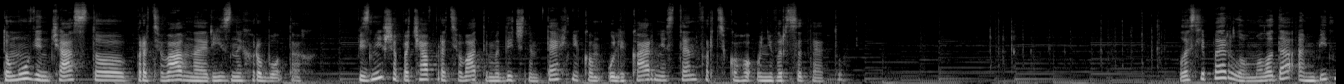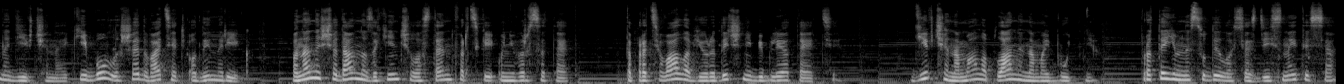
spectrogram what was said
тому він часто працював на різних роботах. Пізніше почав працювати медичним техніком у лікарні Стенфордського університету. Леслі Перлоу молода амбітна дівчина, якій був лише 21 рік. Вона нещодавно закінчила Стенфордський університет та працювала в юридичній бібліотеці. Дівчина мала плани на майбутнє, проте їм не судилося здійснитися,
